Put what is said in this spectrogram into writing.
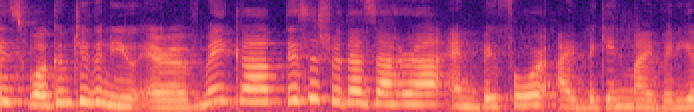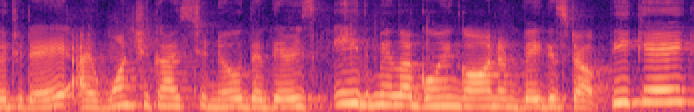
guys, welcome to the new era of makeup. This is Rida Zahra and before I begin my video today, I want you guys to know that there is Eid Mela going on on Vegas.pk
